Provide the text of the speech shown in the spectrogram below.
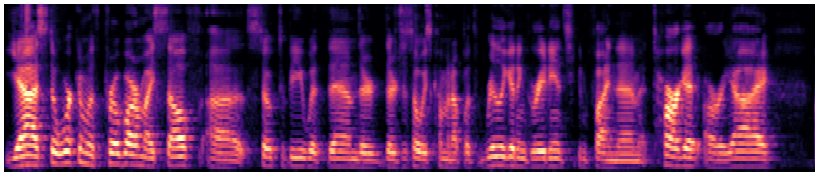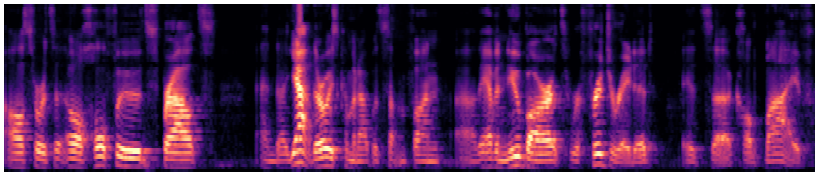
yeah, still working with ProBar myself. Uh, stoked to be with them. They're they're just always coming up with really good ingredients. You can find them at Target, REI, all sorts of oh, Whole Foods, Sprouts. And uh, yeah, they're always coming up with something fun. Uh, they have a new bar. It's refrigerated. It's uh, called Live.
